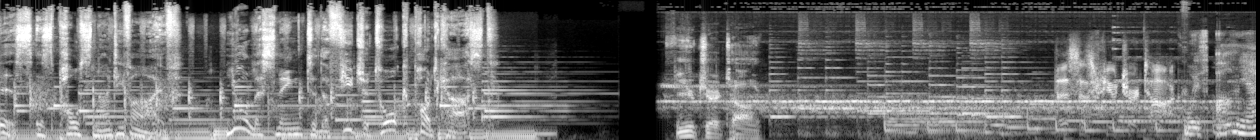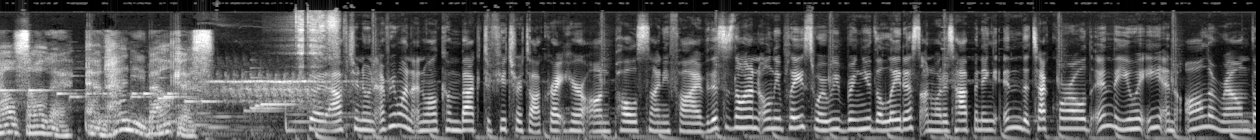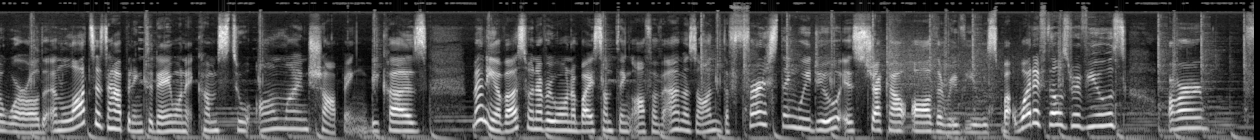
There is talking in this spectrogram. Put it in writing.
This is Pulse 95. You're listening to the Future Talk podcast. Future Talk. This is Future Talk. with Omnial Saleh and Hani Balkis. Good afternoon, everyone, and welcome back to Future Talk right here on Pulse 95. This is the one and only place where we bring you the latest on what is happening in the tech world, in the UAE, and all around the world. And lots is happening today when it comes to online shopping because many of us, whenever we want to buy something off of Amazon, the first thing we do is check out all the reviews. But what if those reviews are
